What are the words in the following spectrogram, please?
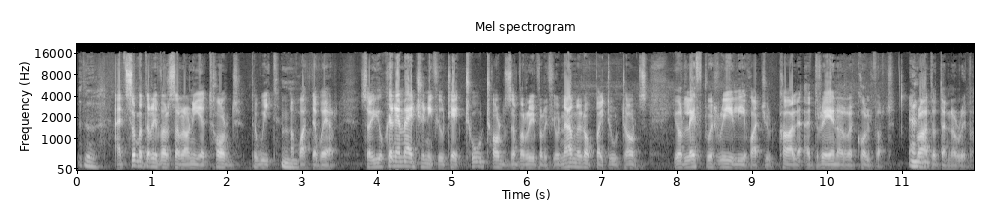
It does. And some of the rivers are only a third the width Mm. of what they were. So you can imagine if you take two thirds of a river, if you narrow it up by two thirds, you're left with really what you'd call a drain or a culvert And- rather than a river.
